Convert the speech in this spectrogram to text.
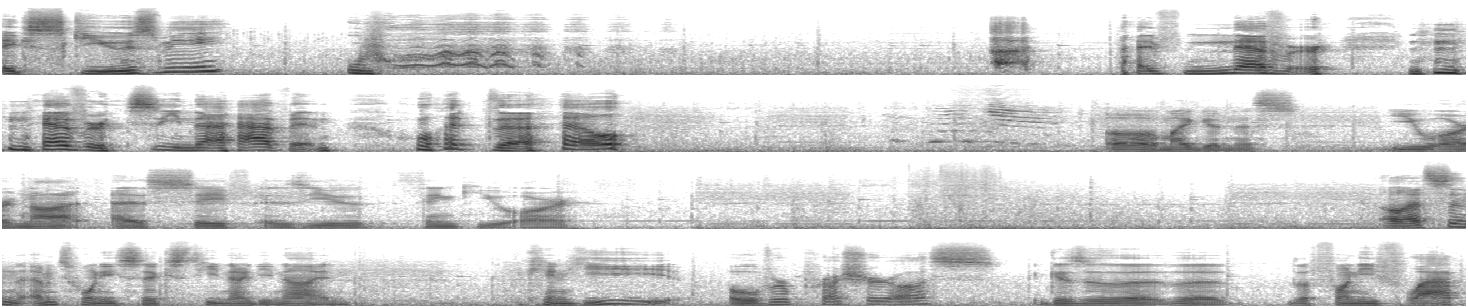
Excuse me? I've never, never seen that happen. What the hell? Oh my goodness. You are not as safe as you think you are. Oh, that's an M26 T99. Can he overpressure us because of the, the, the funny flap?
